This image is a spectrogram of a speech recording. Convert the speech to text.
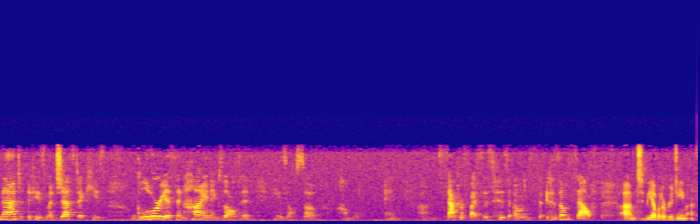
mag- he's majestic, he's glorious and high and exalted. He's also humble and um, sacrifices his own, his own self um, to be able to redeem us.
